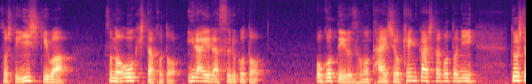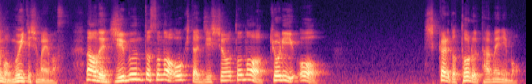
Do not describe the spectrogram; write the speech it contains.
そして意識は、その起きたこと、イライラすること、起こっているその対象、喧嘩したことにどうしても向いてしまいます。なので自分とその起きた事象との距離をしっかりと取るためにも、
